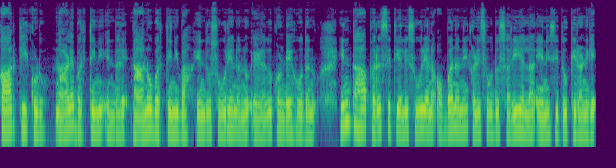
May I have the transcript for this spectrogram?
ಕಾರ್ ಕೀ ಕೊಡು. ನಾಳೆ ಬರ್ತೀನಿ ಎಂದರೆ ನಾನು ಬರ್ತೀನಿ ಬಾ ಎಂದು ಸೂರ್ಯನನ್ನು ಎಳೆದುಕೊಂಡೇ ಹೋದನು. ಇಂತಹ ಪರಿಸ್ಥಿತಿಯಲ್ಲಿ ಸೂರ್ಯನ ಒಬ್ಬನನ್ನೇ ಕಳಿಸುವುದು ಸರಿಯಲ್ಲ ಎನಿಸಿತು ಕಿರಣ್ಗೆ.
